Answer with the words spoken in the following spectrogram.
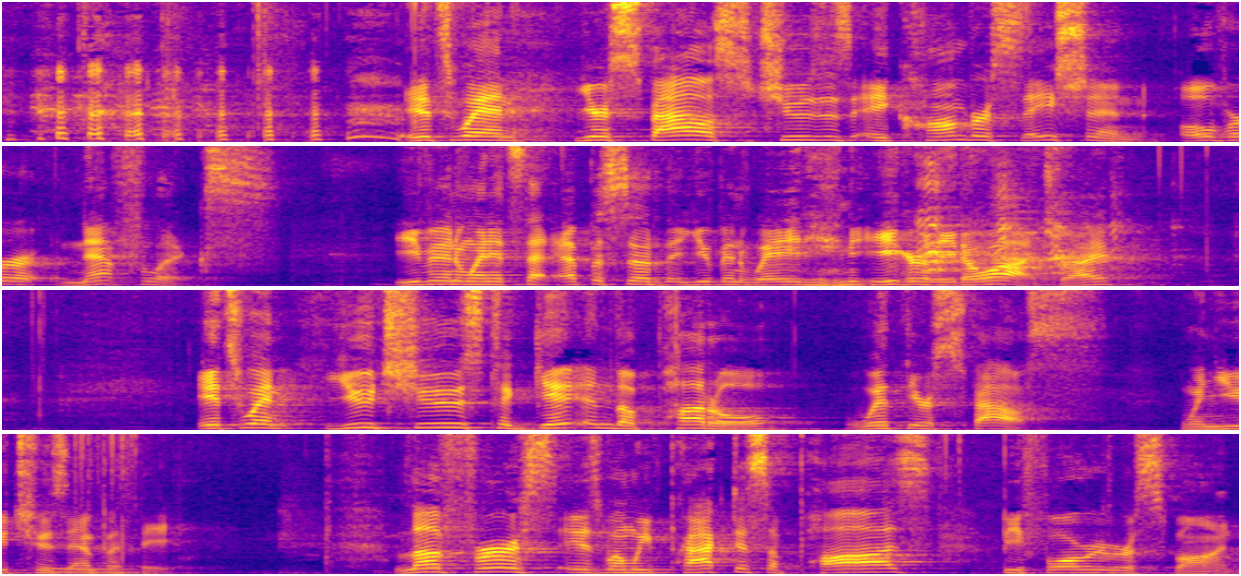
it's when your spouse chooses a conversation over Netflix, even when it's that episode that you've been waiting eagerly to watch, right? It's when you choose to get in the puddle with your spouse, when you choose mm. empathy. Love first is when we practice a pause before we respond.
